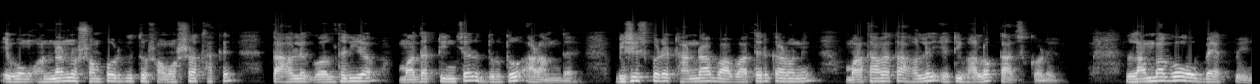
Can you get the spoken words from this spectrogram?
এবং অন্যান্য সম্পর্কিত সমস্যা থাকে, তাহলে গলথেরিয়া মাদার টিনচার দ্রুত আরাম দেয়। বিশেষ করে ঠান্ডা বা বাতের কারণে মাথা ব্যথা হলে এটি ভালো কাজ করে। লাম্বাগো ও ব্যাক পেইন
